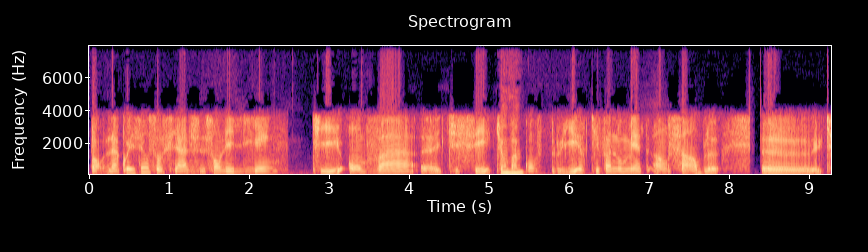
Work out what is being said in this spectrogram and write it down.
Bon, la cohésion sociale, ce sont les liens qui on va euh, tisser, qui on va mhm. construire, qui va nous mettre ensemble, euh, que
